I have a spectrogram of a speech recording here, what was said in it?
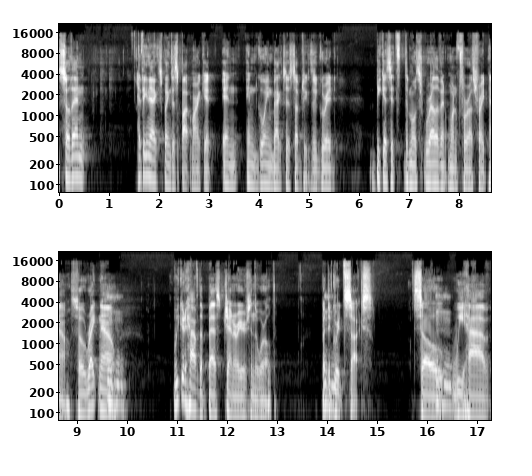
So then I think that explains the spot market and and going back to the subject of the grid because it's the most relevant one for us right now. So right now mm-hmm. we could have the best generators in the world, but mm-hmm. the grid sucks. So mm-hmm. we have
